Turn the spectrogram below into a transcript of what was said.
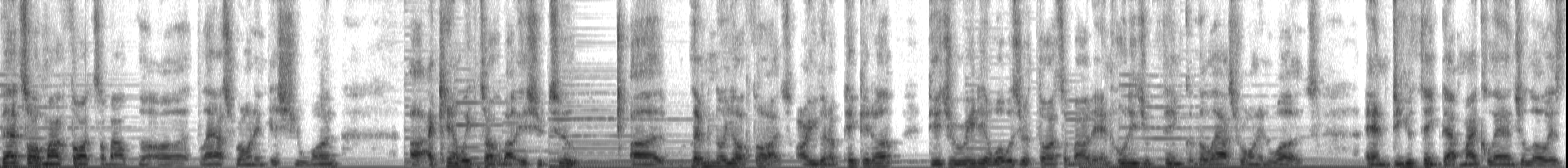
that's all my thoughts about the uh, last Ronin issue one. Uh, I can't wait to talk about issue two. Uh, let me know your thoughts. Are you going to pick it up? Did you read it? What was your thoughts about it? And who did you think the last Ronin was? And do you think that Michelangelo is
